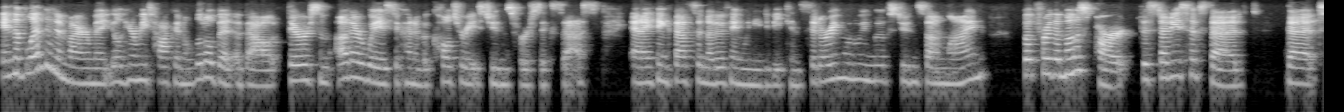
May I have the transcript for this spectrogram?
In the blended environment, you'll hear me talking a little bit about there are some other ways to kind of acculturate students for success. And I think that's another thing we need to be considering when we move students online. But for the most part, the studies have said that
